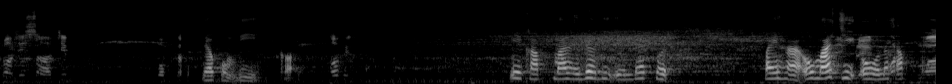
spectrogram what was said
ประวัติศาสตร์ที่ผมกับเดี๋ยวผมดีก่อน เขาเป็นนี่ครับมาเลเดอร์ดีเอ็นได้เปิดไปหาโอมาจิโอนะครับ มา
